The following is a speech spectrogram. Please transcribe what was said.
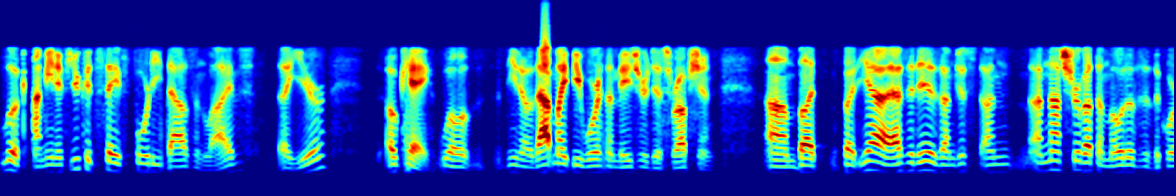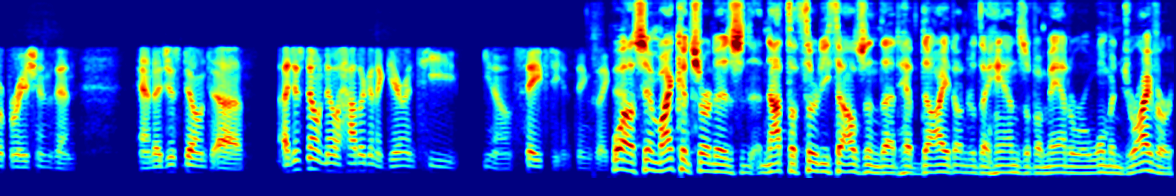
look I mean if you could save 40,000 lives a year okay well you know that might be worth a major disruption. Um, but but yeah, as it is, I'm just I'm I'm not sure about the motives of the corporations, and and I just don't uh, I just don't know how they're going to guarantee you know safety and things like well, that. Well, Sim, my concern is not the thirty thousand that have died under the hands of a man or a woman driver,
